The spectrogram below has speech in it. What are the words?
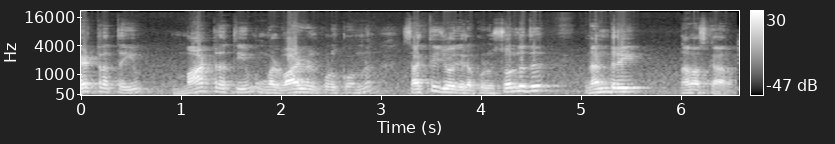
ஏற்றத்தையும் மாற்றத்தையும் உங்கள் வாழ்வில் கொடுக்கும்னு சக்தி ஜோதிட குழு சொல்லுது. நன்றி நமஸ்காரம்.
